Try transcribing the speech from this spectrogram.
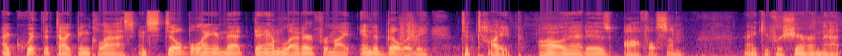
I quit the typing class and still blame that damn letter for my inability to type. Oh, that is awfulsome. Thank you for sharing that.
